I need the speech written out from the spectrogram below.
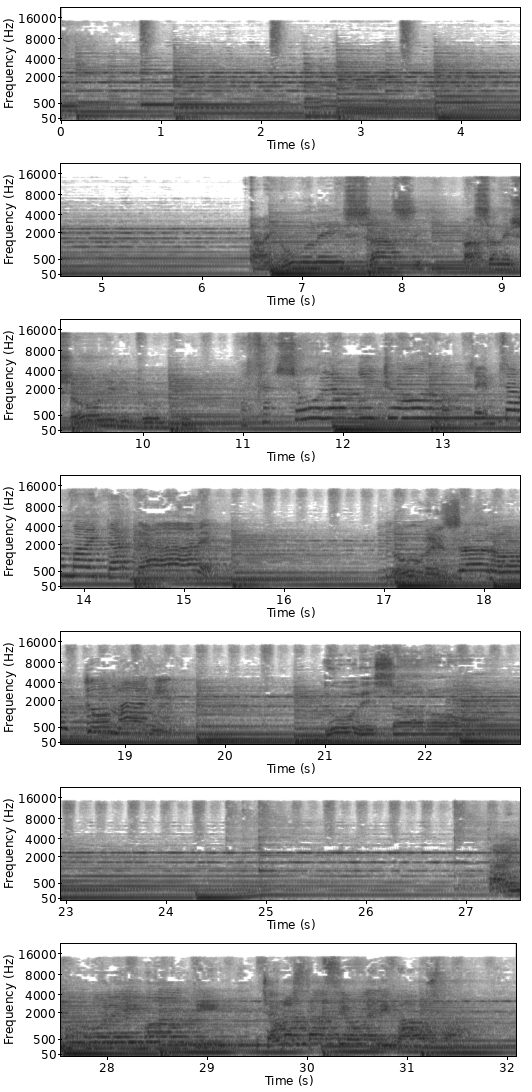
Tra le nuvole e i sassi passano i sogni di tutti. Passa il sole ogni giorno senza mai tardare. Dove sarò domani? Dove sarò? Tra i nuvole e i monti c'è una stazione di posta.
